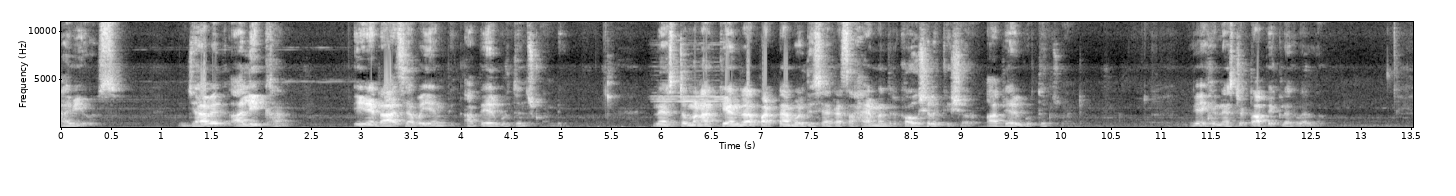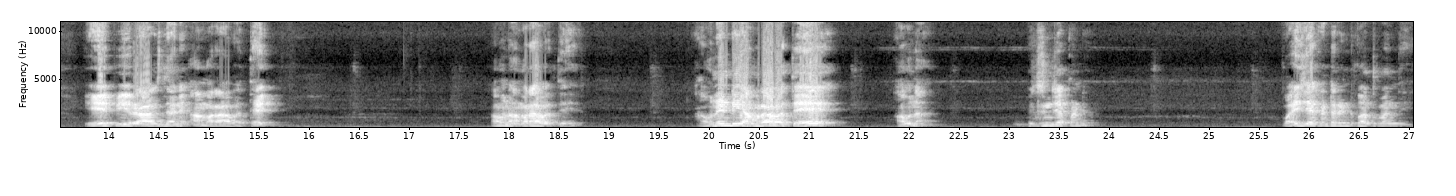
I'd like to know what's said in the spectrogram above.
హవ్యూర్స్ జావేద్ అలీ ఖాన్. ఈయన రాజ్యసభ ఎంపీ. ఆ పేరు గుర్తుంచుకోండి. నెక్స్ట్ మన కేంద్ర పట్టణాభివృద్ధి శాఖ సహాయ మంత్రి కౌశల్ కిషోర్. ఆ పేరు గుర్తుంచుకోండి. ఓకే ఇక నెక్స్ట్ టాపిక్లోకి వెళ్దాం. ఏపీ రాజధాని అమరావతి. అవును అమరావతి. అవునండి అమరావతి. అవునా? నిజం చెప్పండి. వైజాగ్ అంటారండి కొంతమంది.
